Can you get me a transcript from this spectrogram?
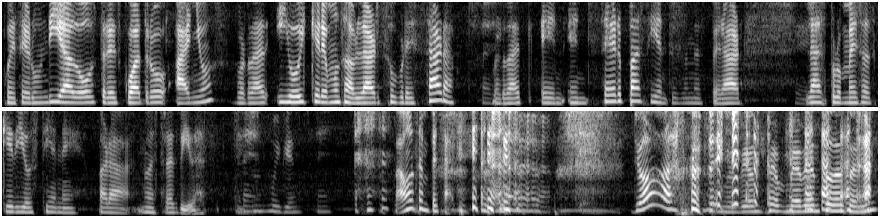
puede ser un día, dos, tres, cuatro años, ¿verdad? Y hoy queremos hablar sobre Sara. ¿verdad? En, en ser pacientes, en esperar Sí. las promesas que Dios tiene para nuestras vidas. Sí. Muy bien. Vamos a empezar. ¿Yo? me, ven, me ven todas a mí.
